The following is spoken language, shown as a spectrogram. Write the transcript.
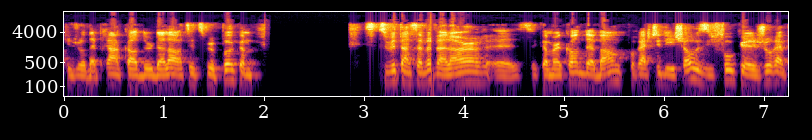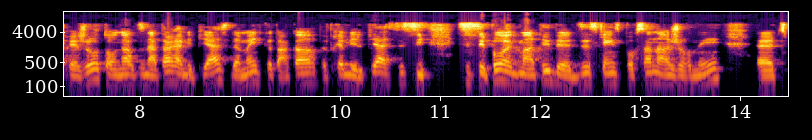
puis le jour d'après, encore 2 Tu sais, tu veux pas comme... Si tu veux t'en servir de valeur, euh, c'est comme un compte de banque pour acheter des choses, il faut que jour après jour, ton ordinateur à 1000 pièces, demain, il coûte encore à peu près 1000 pièces. Si, si c'est pas augmenté de 10-15 dans la journée, euh, tu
